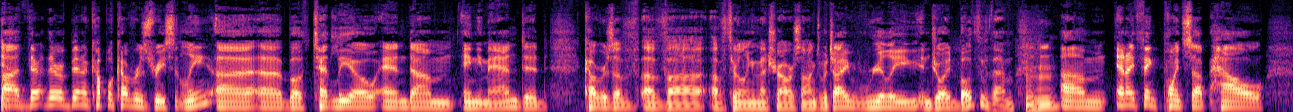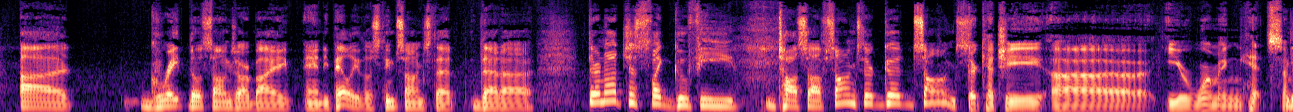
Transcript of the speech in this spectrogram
Uh, there, there have been a couple covers recently. Uh, uh, both Ted Leo and um, Aimee Mann did covers of of, uh, of Thrilling Adventure Hour songs, which I really enjoyed both of them. Um, and I think points up how uh, great those songs are by Andy Paley. Those theme songs that that uh, they're not just like goofy toss off songs. They're good songs. They're catchy, uh, ear-warming hits. I mean,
